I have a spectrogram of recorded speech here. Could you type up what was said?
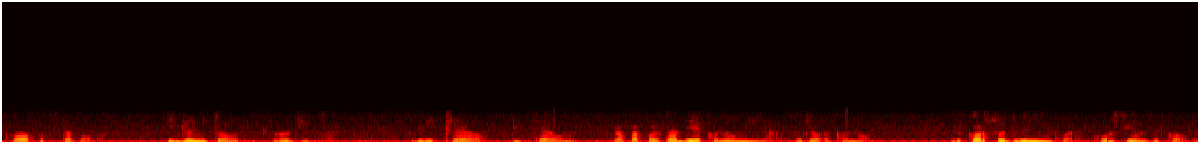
scuola podstawowa i genitori, rodzice, liceo, liceum, la facoltà di economia, Wydział Ekonomii, il corso di lingue, kurs językowy,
